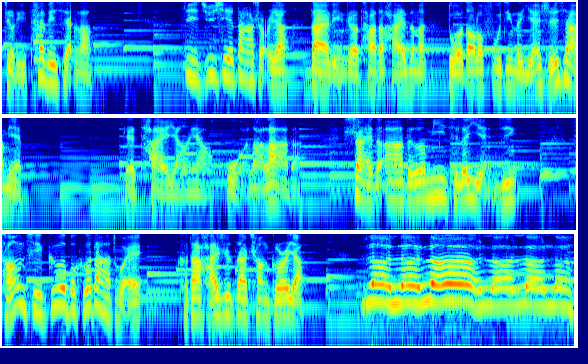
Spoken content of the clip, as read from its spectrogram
这里太危险了。寄居蟹大婶呀，带领着他的孩子们躲到了附近的岩石下面。这太阳呀，火辣辣的，晒得阿德眯起了眼睛，藏起胳膊和大腿。可他还是在唱歌呀。啦啦啦啦啦啦，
